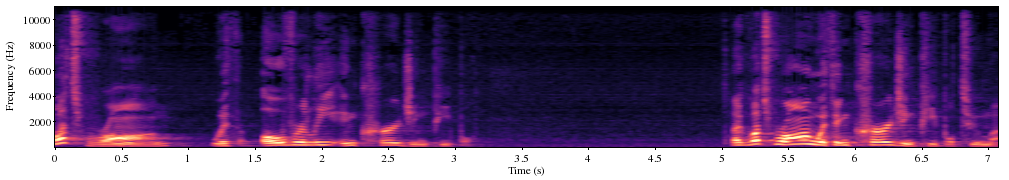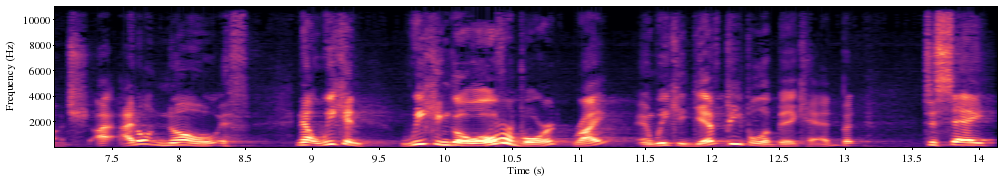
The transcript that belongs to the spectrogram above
what's wrong with overly encouraging people? Like, what's wrong with encouraging people too much? I, I don't know if. Now, we can, we can go overboard, right? And we can give people a big head, but to say,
